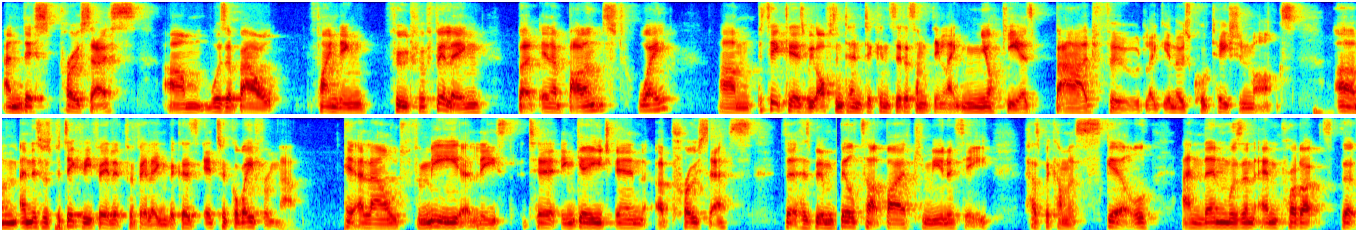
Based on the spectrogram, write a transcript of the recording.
And this process um, was about finding food fulfilling, but in a balanced way. Um, particularly as we often tend to consider something like gnocchi as bad food, like in those quotation marks. Um, and this was particularly fulfilling because it took away from that. It allowed, for me at least, to engage in a process that has been built up by a community, has become a skill, and then was an end product that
